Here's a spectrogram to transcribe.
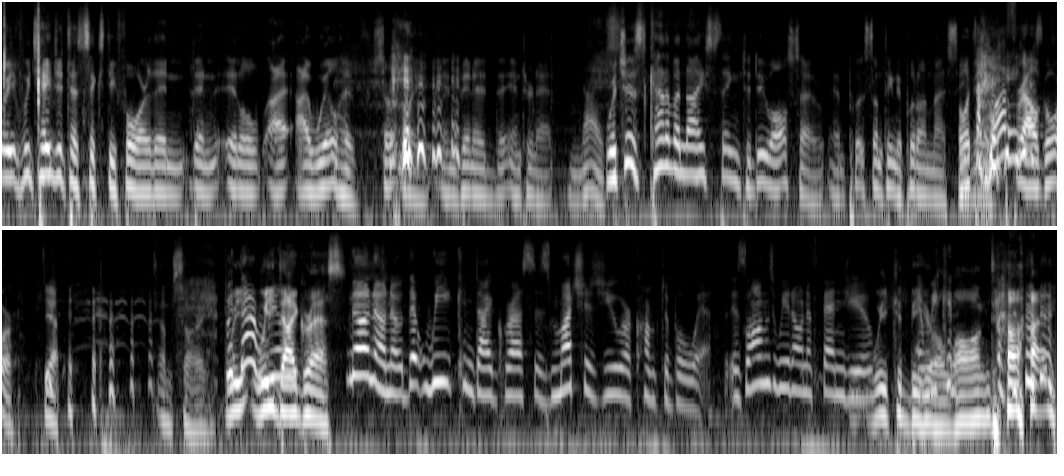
we- if we change it to 64, then then it'll. I, I will have certainly invented the internet, Nice. Which is kind of a nice thing to do, also, and put something to put on my CV. Well, it's a lot for Al Gore. yeah, I'm sorry. But we that we really- digress. no, no, no. That we can digress as much as you are comfortable with, as long as we don't offend you. We could be here a can- long time.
